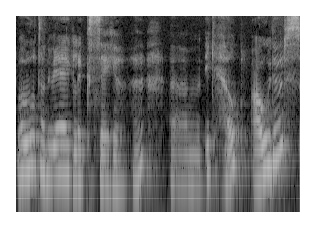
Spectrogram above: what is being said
wat wil dat nu eigenlijk zeggen? Hè? Um, ik help ouders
